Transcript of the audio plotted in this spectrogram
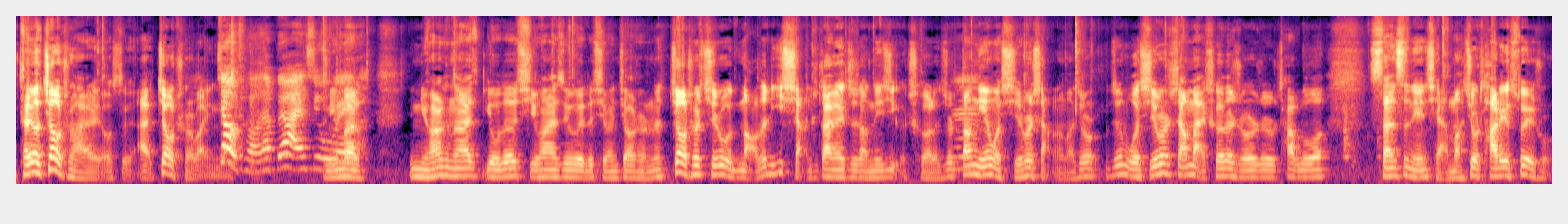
他要轿车还是 SUV？哎，轿车吧，应该。轿车，他不要 SUV。明白了，女孩可能还有的喜欢 SUV，的喜欢轿车。那轿车其实我脑子里一想，就大概知道哪几个车了。就是当年我媳妇儿想的嘛，就是就我媳妇儿想买车的时候，就是差不多三四年前嘛，就是她这个岁数。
